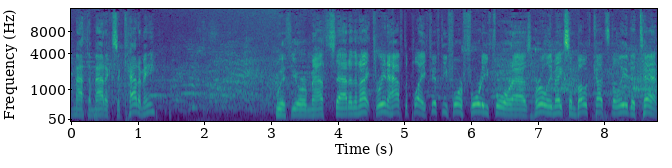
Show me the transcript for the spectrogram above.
Mathematics Academy. With your math stat of the night. Three and a half to play, 54 44 as Hurley makes them both, cuts the lead to 10.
